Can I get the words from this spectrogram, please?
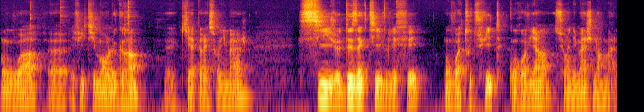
on voit euh, effectivement le grain euh, qui apparaît sur l'image. Si je désactive l'effet, on voit tout de suite qu'on revient sur une image normale.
